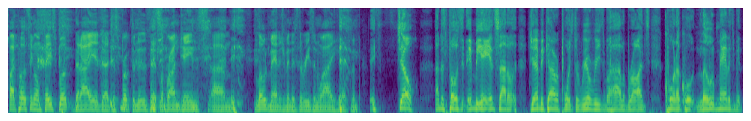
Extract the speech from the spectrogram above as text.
by posting on Facebook that I had uh, just broke the news that LeBron James um, load management is the reason why he has been. Joe, I just posted NBA insider Jeremy Carr reports the real reason behind LeBron's quote unquote load management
